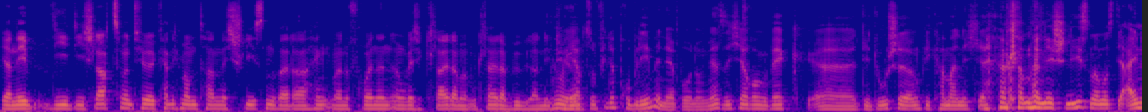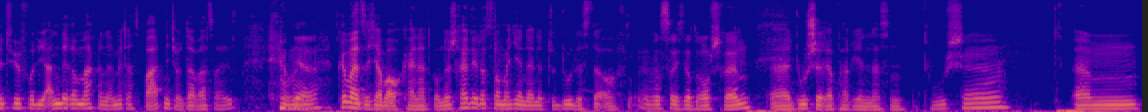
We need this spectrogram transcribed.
Ja, nee, die, die Schlafzimmertür kann ich momentan nicht schließen, weil da hängt meine Freundin irgendwelche Kleider mit einem Kleiderbügel an die Tür. ihr habt so viele Probleme in der Wohnung, ne? Sicherung weg, äh, die Dusche irgendwie kann man nicht, kann man nicht schließen, man muss die eine Tür vor die andere machen, damit das Bad nicht unter Wasser ist. Ja. Kümmert sich aber auch keiner drum, ne? Schreib dir das nochmal hier in deine To-Do-Liste auf. Was soll ich da drauf schreiben? Äh, Dusche reparieren lassen. Dusche. Ähm,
